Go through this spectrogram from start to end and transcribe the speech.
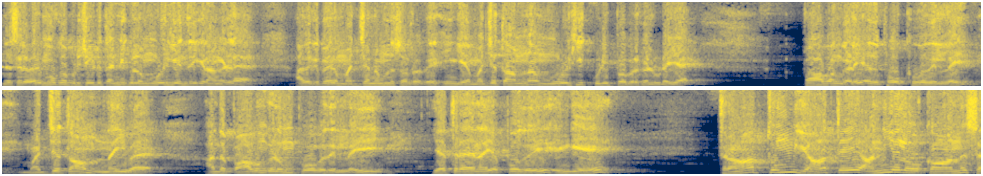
இந்த சில பேர் மூக்க பிடிச்சிக்கிட்டு தண்ணிக்குள்ள மூழ்கி எந்திரிக்கிறாங்கல்ல அதுக்கு பேர் மஜ்ஜனம்னு சொல்றது. இங்கே மஜ்ஜதாம்னா மூழ்கி குளிப்பவர்களுடைய பாவங்களை அது போக்குவதில்லை. மஜ்ஜதாம் நைவ அந்த பாவங்களும் போவதில்லை. எத்தனை எப்போது? எங்கே? திராத்தும் யாத்தே அந்நியலோகான்னு ச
